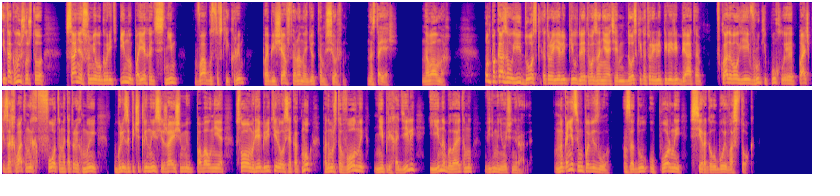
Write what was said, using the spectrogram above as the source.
И так вышло, что Саня сумел уговорить Инну поехать с ним в августовский Крым, пообещав, что она найдет там серфинг. Настоящий. На волнах. Он показывал ей доски, которые я лепил для этого занятия, доски, которые лепили ребята, вкладывал ей в руки пухлые пачки захватанных фото, на которых мы были запечатлены съезжающими по волне. Словом, реабилитировался как мог, потому что волны не приходили, и Инна была этому, видимо, не очень рада. Наконец ему повезло задул упорный серо-голубой восток.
